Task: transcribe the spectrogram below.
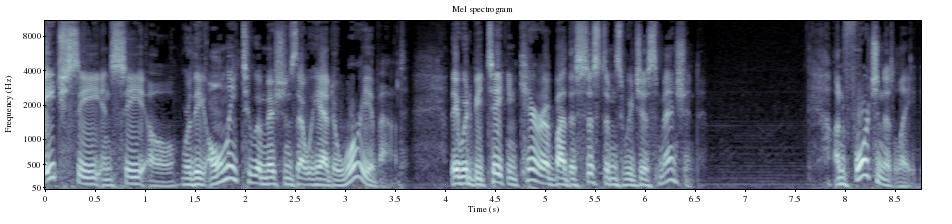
HC and CO were the only two emissions that we had to worry about, they would be taken care of by the systems we just mentioned. Unfortunately,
